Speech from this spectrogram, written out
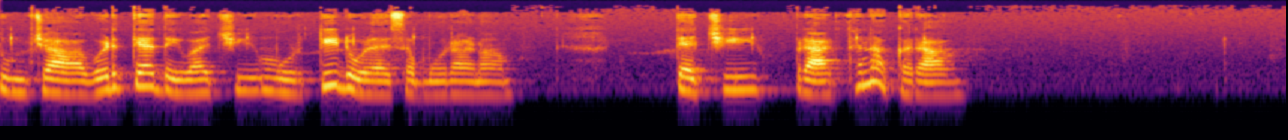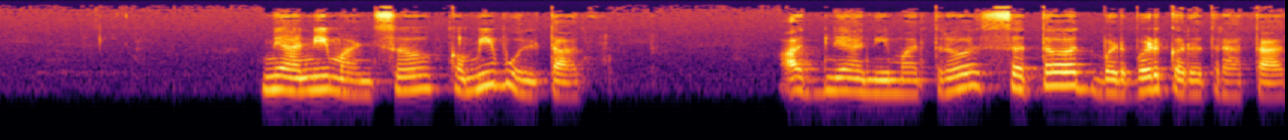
तुमच्या आवडत्या देवाची मूर्ती डोळ्यासमोर आणा. त्याची प्रार्थना करा. ज्ञानी माणसं कमी बोलतात. अज्ञानी मात्र सतत बडबड करत राहतात.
